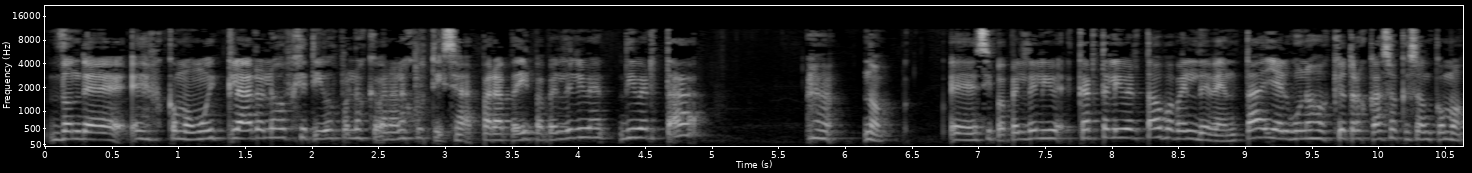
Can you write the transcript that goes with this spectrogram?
donde es como muy claro los objetivos por los que van a la justicia. Para pedir papel de liber- libertad, no, eh, sí, papel de carta de libertad o papel de venta, y algunos que otros casos que son como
